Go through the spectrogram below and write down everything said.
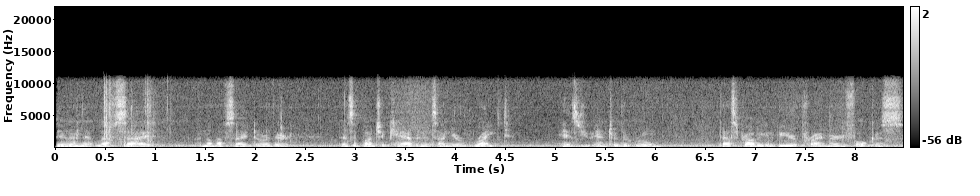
Then on that left side, on the left side door there, there's a bunch of cabinets on your right as you enter the room. That's probably going to be your primary focus.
